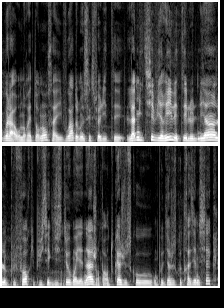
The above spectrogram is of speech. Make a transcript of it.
Voilà, on aurait tendance à y voir de l'homosexualité. L'amitié virile était le lien le plus fort qui puisse exister au Moyen Âge, enfin en tout cas jusqu'au, on peut dire jusqu'au XIIIe siècle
